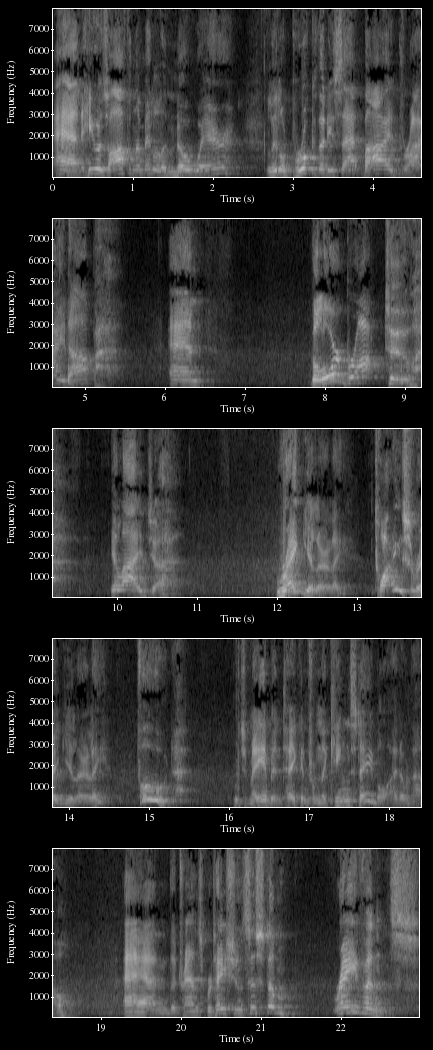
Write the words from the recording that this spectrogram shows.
And he was off in the middle of nowhere. A little brook that he sat by dried up. And the Lord brought to Elijah regularly, twice regularly, food, which may have been taken from the king's table, I don't know. And the transportation system, ravens.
